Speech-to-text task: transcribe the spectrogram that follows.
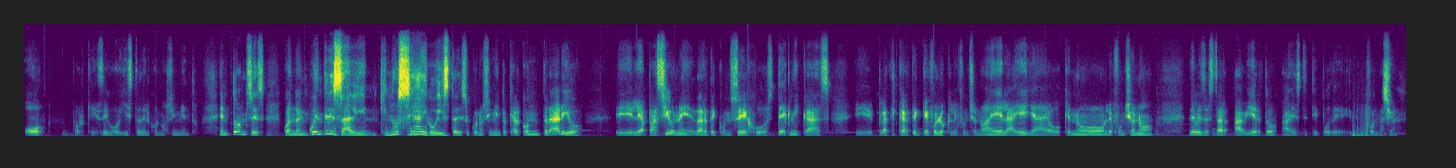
o porque es egoísta del conocimiento. Entonces, cuando encuentres a alguien que no sea egoísta de su conocimiento, que al contrario eh, le apasione darte consejos, técnicas, eh, platicarte qué fue lo que le funcionó a él, a ella o qué no le funcionó, debes de estar abierto a este tipo de información.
